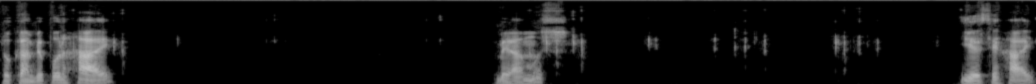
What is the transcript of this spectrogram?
lo cambio por high. Veamos. Y este high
